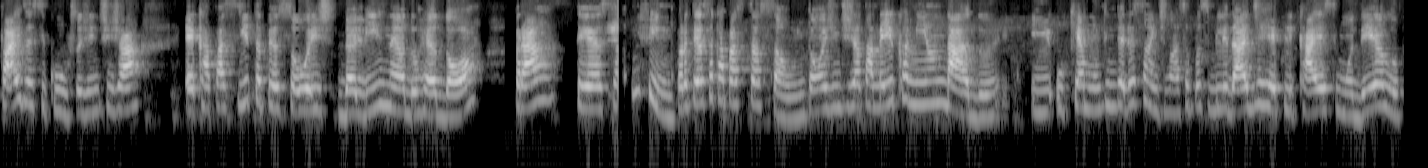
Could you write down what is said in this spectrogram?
faz esse curso, a gente já é, capacita pessoas dali, né, do redor, para ter essa, enfim, para ter essa capacitação. Então a gente já está meio caminho andado. E o que é muito interessante, nossa possibilidade de replicar esse modelo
